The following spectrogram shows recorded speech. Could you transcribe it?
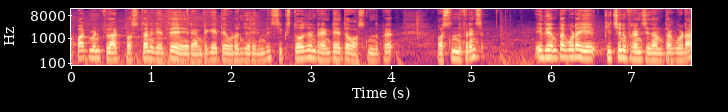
అపార్ట్మెంట్ ఫ్లాట్ ప్రస్తుతానికి అయితే రెంట్కి అయితే ఇవ్వడం జరిగింది. సిక్స్ థౌజండ్ రెంట్ అయితే వస్తుంది వస్తుంది ఫ్రెండ్స్. ఇది అంతా కూడా కిచెన్ ఫ్రెండ్స్ ఇదంతా కూడా.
